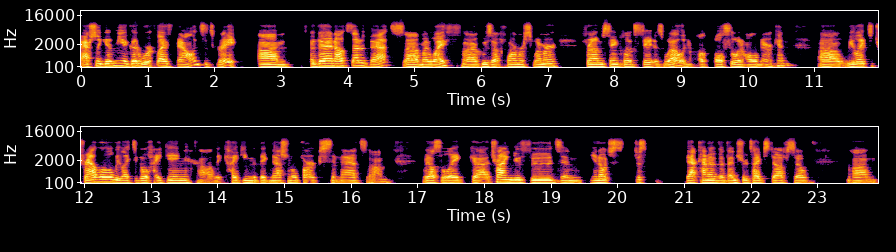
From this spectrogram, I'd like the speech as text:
actually giving me a good work life balance. It's great. Um, and then outside of that, uh, my wife, uh, who's a former swimmer from St. Cloud State as well, and also an All American. Uh, we like to travel. We like to go hiking, uh, like hiking the big national parks and that. Um, we also like uh, trying new foods and you know just just that kind of adventure type stuff. So, um,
